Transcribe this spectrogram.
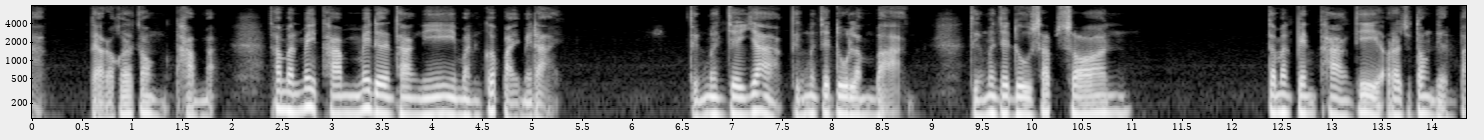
าก แต่เราก็ต้องทำอะถ้ามันไม่ทำไม่เดินทางนี้มันก็ไปไม่ได้ ถึงมันจะยากถึงมันจะดูลำบาก ถึงมันจะดูซับซ้อน แต่มันเป็นทางที่เราจะต้องเดินไป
